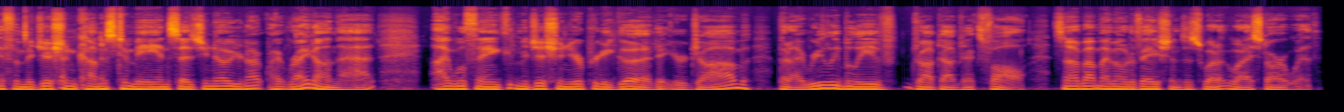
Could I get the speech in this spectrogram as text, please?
If a magician comes to me and says, you know, you're not quite right on that, I will think, magician, you're pretty good at your job, but I really believe dropped objects fall. It's not about my motivations. It's what, what I start with.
